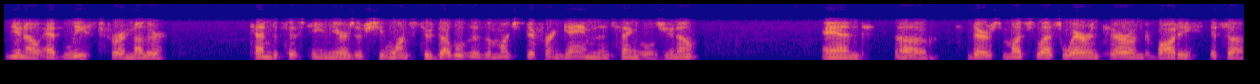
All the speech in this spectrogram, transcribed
you know, at least for another 10 to 15 years if she wants to. Doubles is a much different game than singles, you know. And uh, there's much less wear and tear on your body. It's a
